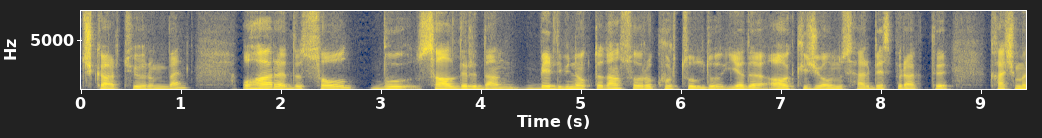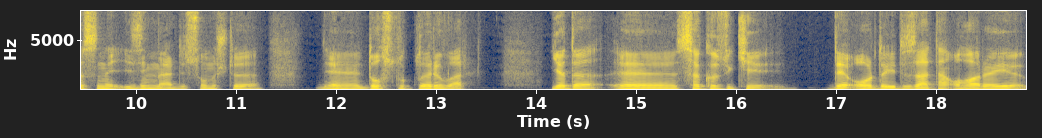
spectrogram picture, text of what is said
çıkartıyorum ben. Ohara'da Soul bu saldırıdan belli bir noktadan sonra kurtuldu ya da Aokiji onu serbest bıraktı. Kaçmasına izin verdi. Sonuçta e, dostlukları var. Ya da e, Sakazuki de oradaydı. Zaten Ohara'yı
